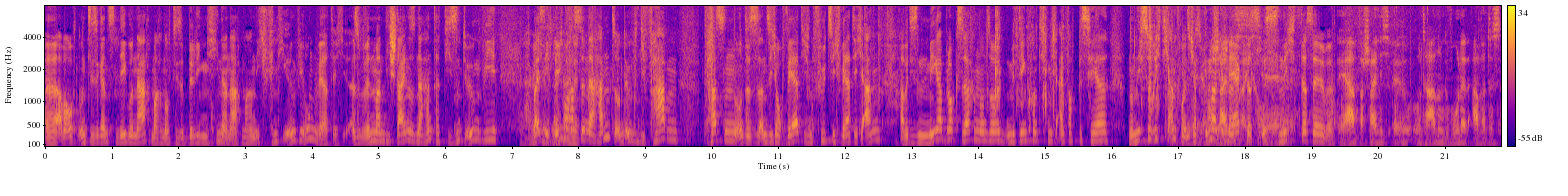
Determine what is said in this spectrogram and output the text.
äh, aber auch und diese ganzen Lego-Nachmachen, auch diese billigen China-Nachmachen, ich finde die irgendwie unwertig. Also wenn man die Steine so in der Hand hat, die sind irgendwie, hab weiß ich nicht, Lego hast du in der Hand und irgendwie die Farben passen und das ist an sich auch wertig und fühlt sich wertig an. Aber diesen Megablock-Sachen und so, mit denen konnte ich mich einfach bisher noch nicht so richtig anfreunden. Ich habe immer gemerkt, das ist nicht dasselbe. Ja, wahrscheinlich äh, unter anderem Gewohnheit, aber das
